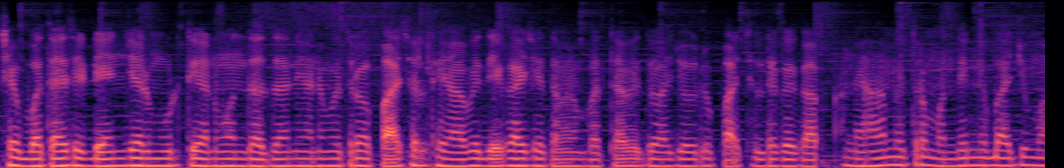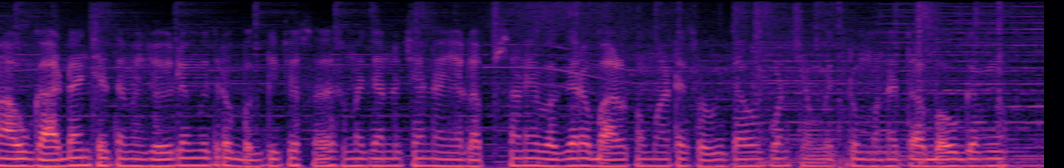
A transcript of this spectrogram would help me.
છે બતાવે છે ડેન્જર મૂર્તિ હનુમાન દાદાની. અને મિત્રો પાછળથી આવી દેખાય છે, તમે બતાવી દો. આ જોઈ લો પાછળથી કંઈક અને હા મિત્રો, મંદિરની બાજુમાં આવું ગાર્ડન છે, તમે જોઈ લો મિત્રો, બગીચો સરસ મજાનો છે. અને અહીંયા લપસણી વગેરે બાળકો માટે સુવિધાઓ પણ છે મિત્રો. મને તો બહુ ગમ્યું.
